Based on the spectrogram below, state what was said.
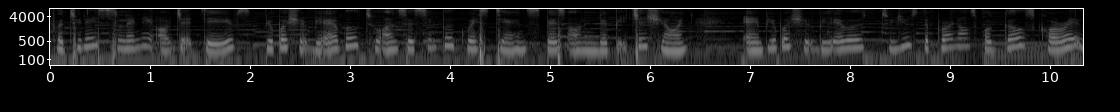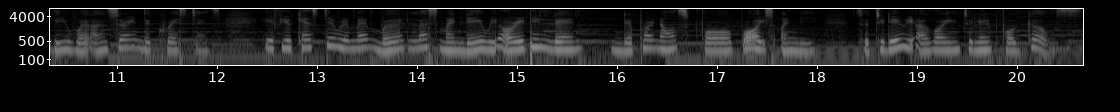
For today's learning objectives, people should be able to answer simple questions based on the picture shown and people should be able to use the pronouns for girls correctly while answering the questions. If you can still remember, last Monday we already learned the pronouns for boys only. So today we are going to learn for girls.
